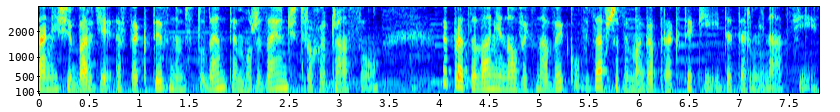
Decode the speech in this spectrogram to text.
Stanie się bardziej efektywnym studentem może zająć trochę czasu. Wypracowanie nowych nawyków zawsze wymaga praktyki i determinacji.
